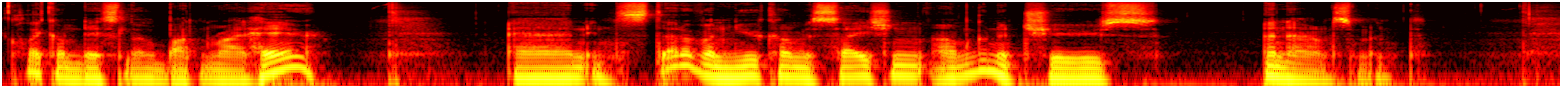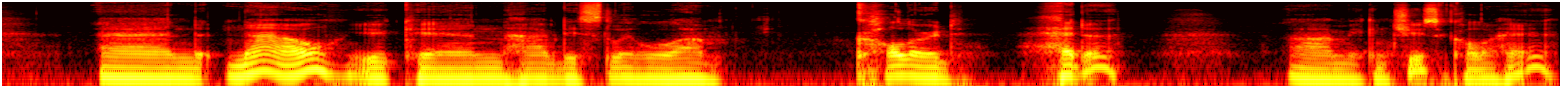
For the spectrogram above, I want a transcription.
click on this little button right here. And instead of a new conversation, I'm going to choose announcement. And now you can have this little um, colored header. Um, you can choose a color here.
